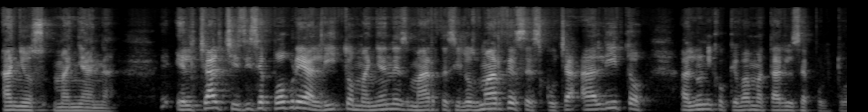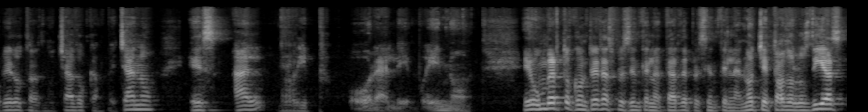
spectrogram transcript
años mañana. El Chalchis dice, pobre Alito, mañana es martes y los martes se escucha Alito. Al único que va a matar el sepulturero trasnochado campechano es al RIP. Órale, bueno. Eh, Humberto Contreras, presente en la tarde, presente en la noche, todos los días.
